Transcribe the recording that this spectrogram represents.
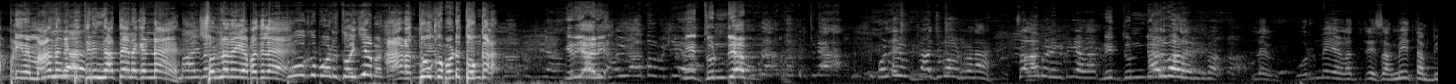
அப்படி இவன் மானங்கட்டு தெரிஞ்சாதான் எனக்கு என்ன? சொல்லலையே பதில? தூக்கு போட்டு தொய்ய ஆட தூக்கு போட்டு தொங்க. நீ துண்டே நீ நீ துண்டே பொறுமையா இழந்துட்டு சாமி தம்பி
